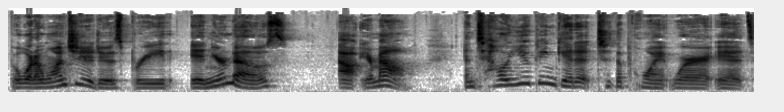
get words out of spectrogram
But what I want you to do is breathe in your nose, out your mouth, until you can get it to the point where it's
